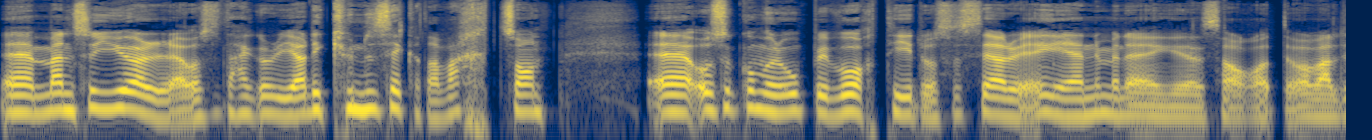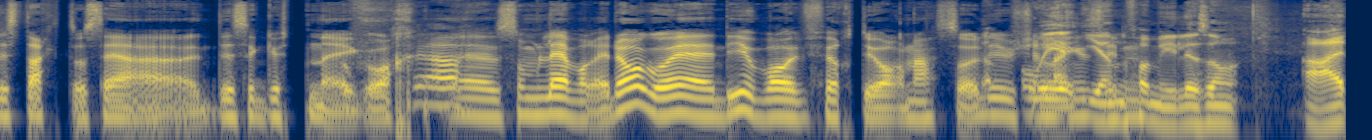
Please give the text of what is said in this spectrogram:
Eh, Men så gjør de det, og så tenker du ja, det kunne sikkert ha vært sånn. Eh, Og så kommer du opp i vår tid, og så ser du Jeg er enig med deg, Sara, at det var veldig sterkt å se disse guttene i går, Ja. som lever i dag, og er, de er jo bare i 40-årene, så det er jo ikke Og i, Og i en familie som er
